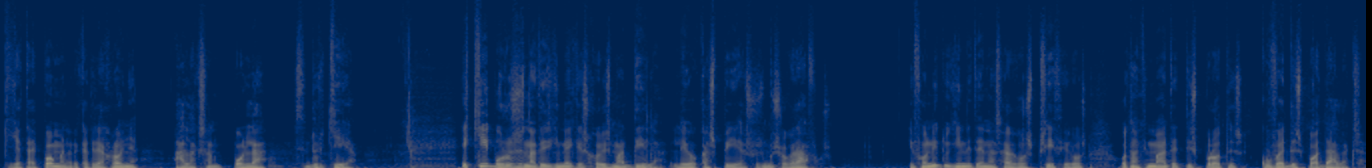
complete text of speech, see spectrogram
και για τα επόμενα 13 χρόνια άλλαξαν πολλά στην Τουρκία. Εκεί μπορούσες να δεις γυναίκες χωρίς μαντίλα, λέει ο Κασπίας στους δημοσιογράφου. Η φωνή του γίνεται ένας αργός ψήθυρος όταν θυμάται τις πρώτες κουβέντες που αντάλλαξαν.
